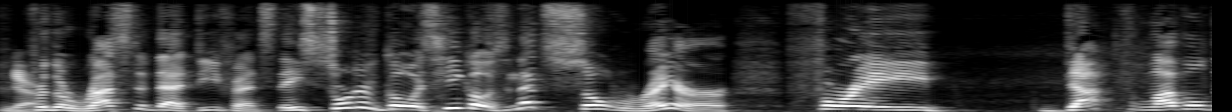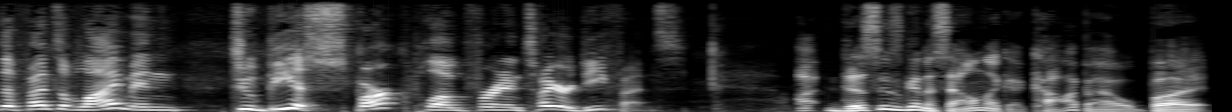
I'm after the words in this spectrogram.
Yeah. for the rest of that defense. They sort of go as he goes, and that's so rare for a depth level defensive lineman to be a spark plug for an entire defense. I- this is going to sound like a cop out, but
